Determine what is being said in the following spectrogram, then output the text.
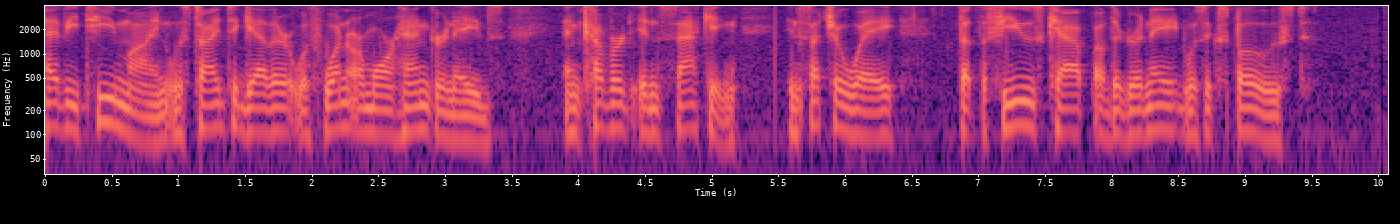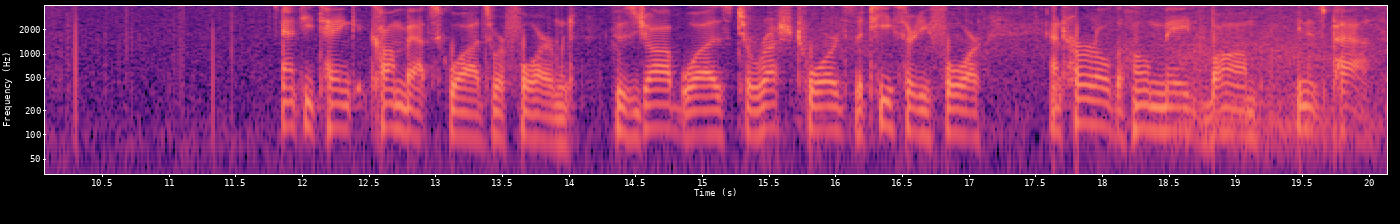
heavy T mine was tied together with one or more hand grenades and covered in sacking in such a way that the fuse cap of the grenade was exposed. Anti-tank combat squads were formed, whose job was to rush towards the T-34 and hurl the homemade bomb in its path.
